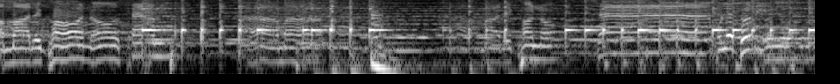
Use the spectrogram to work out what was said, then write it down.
আমার ঘন শ্যাম আমার ঘন শ্যাম বলে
